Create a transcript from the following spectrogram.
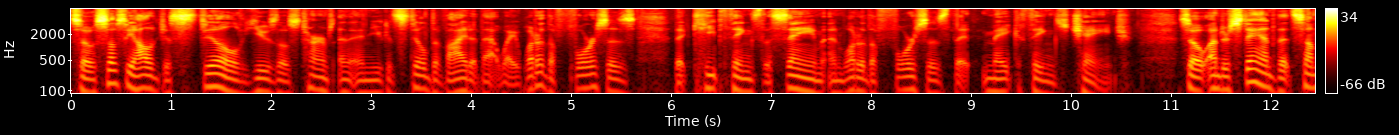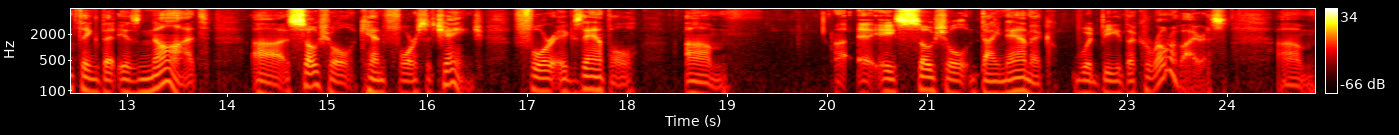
So sociologists still use those terms, and, and you could still divide it that way. What are the forces that keep things the same, and what are the forces that make things change? So understand that something that is not uh, social can force a change. For example, um, a, a, social dynamic would be the coronavirus. Um,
